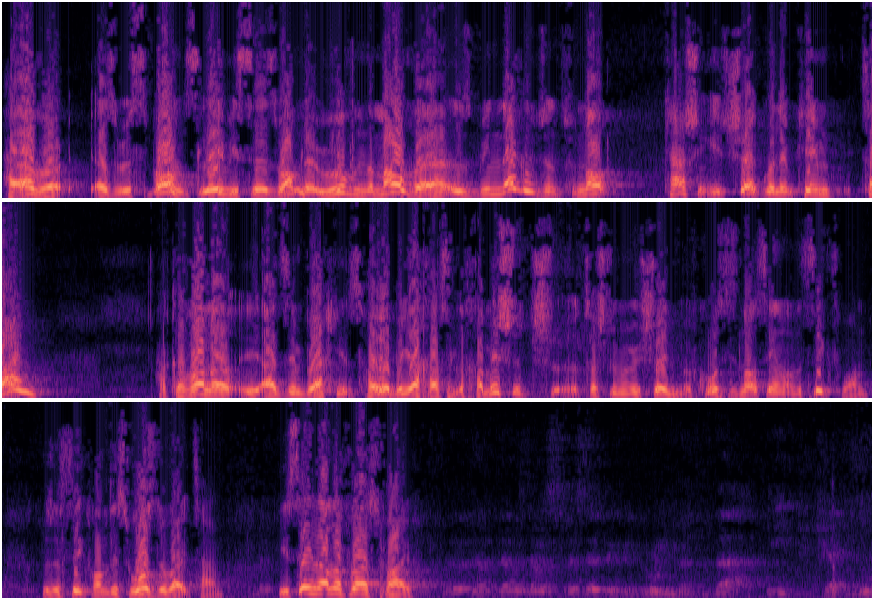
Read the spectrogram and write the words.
However, as a response, Levi says, well, Reuben the Malva has been negligent for not cashing each check when it came time. He adds in brackets, Hoya b'yachas lechamish tashlum rishonim. Of course, he's not saying on the sixth one, because the sixth one, this was the right time. He's saying on the first five. There, there- there was no specific agreement that each check would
